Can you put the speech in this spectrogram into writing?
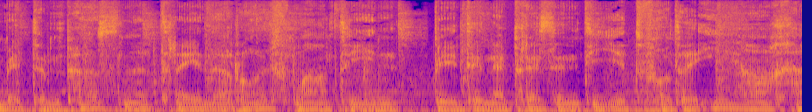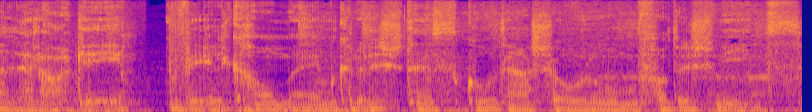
mit dem Personal Trainer Rolf Martin wird Ihnen präsentiert von der IH Keller AG. Willkommen im grössten Skoda-Showroom der Schweiz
